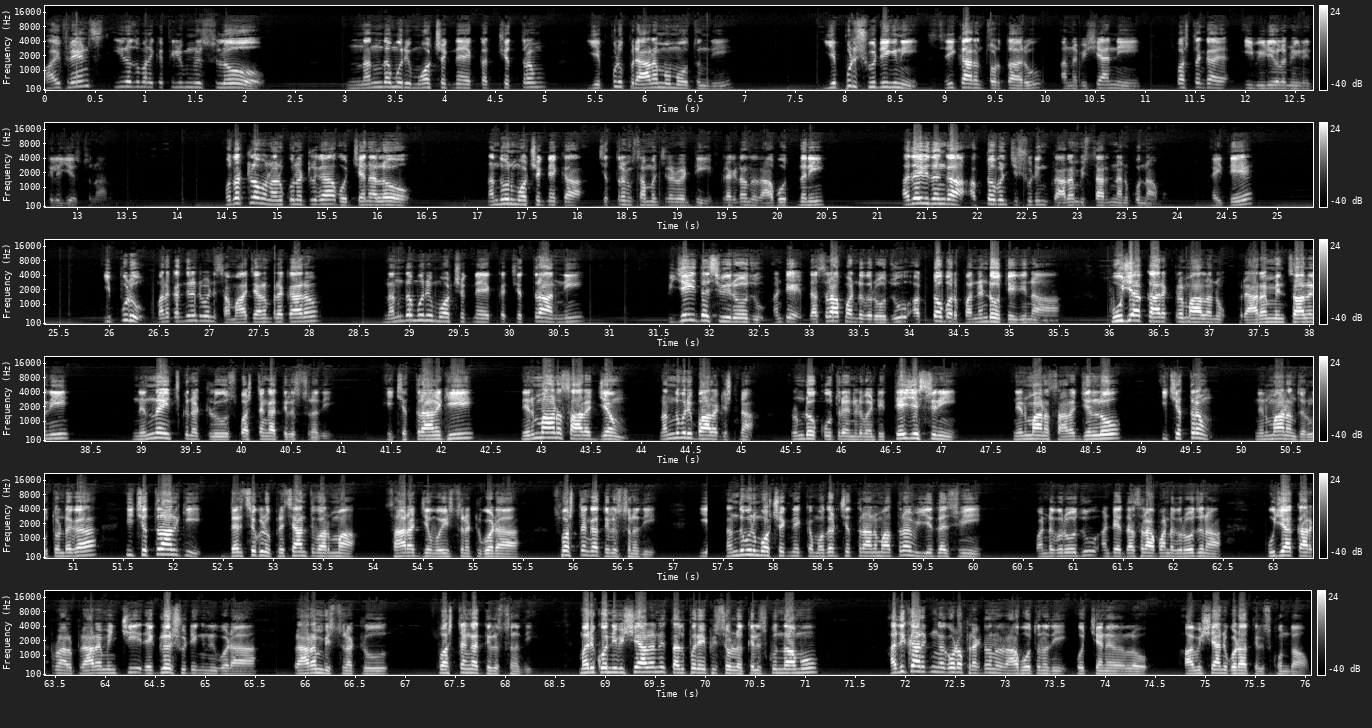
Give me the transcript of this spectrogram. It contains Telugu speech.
హాయ్ ఫ్రెండ్స్ ఈరోజు మనకి ఫిలిం న్యూస్లో నందమూరి మోక్షజ్ఞ యొక్క చిత్రం ఎప్పుడు ప్రారంభమవుతుంది ఎప్పుడు షూటింగ్ని శ్రీకారం చుడతారు అన్న విషయాన్ని స్పష్టంగా ఈ వీడియోలో మీకు నేను తెలియజేస్తున్నాను. మొదట్లో మనం అనుకున్నట్లుగా వచ్చే నెలలో నందమూరి మోక్షజ్ఞ యొక్క చిత్రంకి సంబంధించినటువంటి ప్రకటన రాబోతుందని అదేవిధంగా అక్టోబర్ నుంచి షూటింగ్ ప్రారంభిస్తారని అనుకున్నాము. అయితే ఇప్పుడు మనకు అందినటువంటి సమాచారం ప్రకారం నందమూరి మోక్షజ్ఞ యొక్క చిత్రాన్ని విజయదశమి రోజు అంటే దసరా పండుగ రోజు అక్టోబర్ పన్నెండవ తేదీన పూజా కార్యక్రమాలను ప్రారంభించాలని నిర్ణయించుకున్నట్లు స్పష్టంగా తెలుస్తున్నది. ఈ చిత్రానికి నిర్మాణ సారథ్యం నందమూరి బాలకృష్ణ రెండో కూతురైనటువంటి తేజస్విని నిర్మాణ సారథ్యంలో ఈ చిత్రం నిర్మాణం జరుగుతుండగా ఈ చిత్రానికి దర్శకుడు ప్రశాంత్ వర్మ సారథ్యం వహిస్తున్నట్లు కూడా స్పష్టంగా తెలుస్తున్నది. ఈ నందమూరి మోక్షజ్ఞ యొక్క మొదటి చిత్రాన్ని మాత్రం విజయదశమి పండుగ రోజు అంటే దసరా పండుగ రోజున పూజా కార్యక్రమాలు ప్రారంభించి రెగ్యులర్ షూటింగ్ని కూడా ప్రారంభిస్తున్నట్లు స్పష్టంగా తెలుస్తున్నది. మరికొన్ని విషయాలని తదుపరి ఎపిసోడ్లో తెలుసుకుందాము. అధికారికంగా కూడా ప్రకటన రాబోతున్నది వచ్చే నెలలో. ఆ విషయాన్ని కూడా తెలుసుకుందాం.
